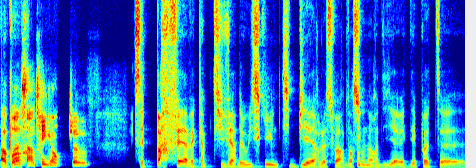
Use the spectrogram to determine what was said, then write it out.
À voir. Ouais, c'est intriguant, j'avoue. C'est parfait avec un petit verre de whisky, une petite bière le soir devant son Mhm. ordi avec des potes. euh.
